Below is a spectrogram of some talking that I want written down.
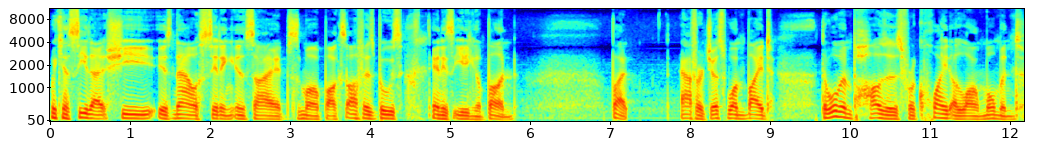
we can see that she is now sitting inside small box office booth and is eating a bun. But after just one bite, the woman pauses for quite a long moment,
